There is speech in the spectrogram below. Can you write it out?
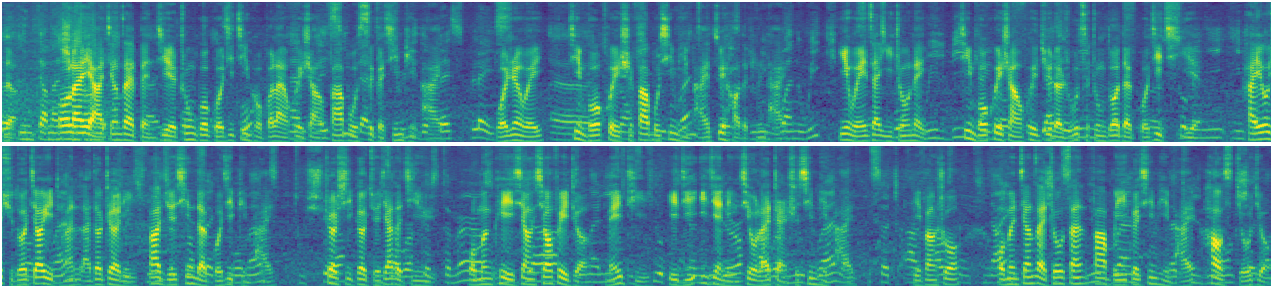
的，欧莱雅将在本届中国国际进口博览会上发布四个新品牌。我认为进博会是发布新品牌最好的平台，因为在一周内，进博会上汇聚了如此众多的国际企业，还有许多交易团来到这里发掘新的国际品牌，这是一个绝佳的机遇。我们可以向消费者、媒体以及意见领袖来展示新品牌。比方说，我们将在周三发布一个新品牌 House 九九。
